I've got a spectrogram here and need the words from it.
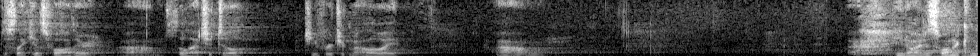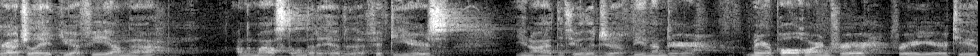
just like his father, um, Chief Richard Malloway. Um, you know, I just want to congratulate UFV on the on the milestone that it hit uh, 50 years. You know, I had the tutelage of being under Mayor Paul Horn for for a year or two.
